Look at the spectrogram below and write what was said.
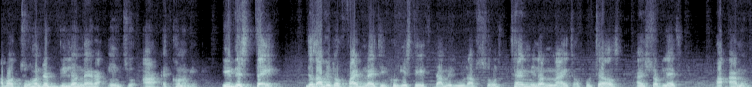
about 200 billion naira into our economy. If they stay just average of five nights in Kogi State, that means we would have sold 10 million nights of hotels and shortlets per annum.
